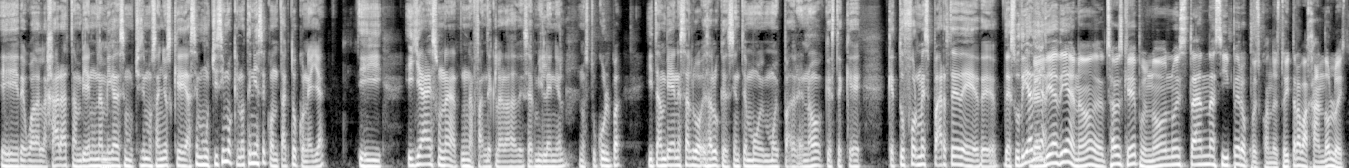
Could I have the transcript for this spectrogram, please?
eh, de Guadalajara, también una amiga de hace muchísimos años que hace muchísimo que no tenía ese contacto con ella y, y ya es una, una fan declarada de ser millennial, no es tu culpa. Y también es algo, es algo que se siente muy, muy padre, ¿no? Que este, que, que tú formes parte de, de, de su día a día. Del día a día, ¿no? ¿Sabes qué? Pues no, no es tan así, pero pues cuando estoy trabajando lo, es-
